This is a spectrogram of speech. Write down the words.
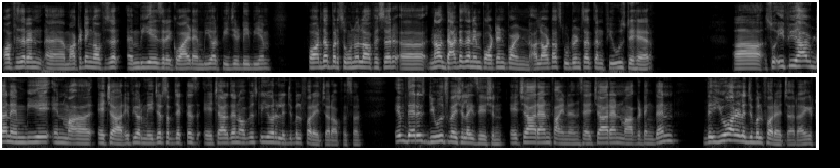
officer and uh, marketing officer mba is required mba or pgdbm for the personal officer uh, now that is an important point. A lot of students are confused here. Uh, so if you have done mba in uh, hr if your major subject is hr then obviously you are eligible for hr officer. If there is dual specialization hr and finance hr and marketing then the, you are eligible for hr right?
